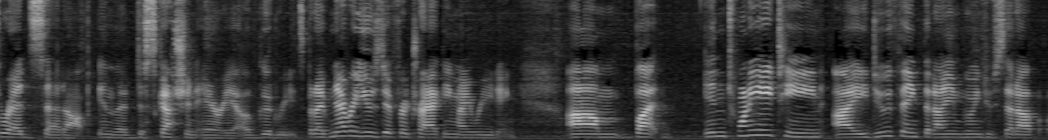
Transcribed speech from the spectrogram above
thread set up in the discussion area of Goodreads, but I've never used it for tracking my reading. Um, but in 2018, I do think that I am going to set up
